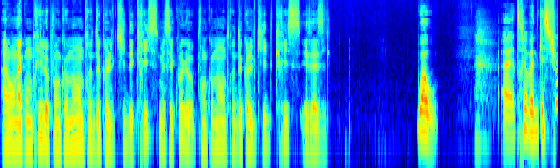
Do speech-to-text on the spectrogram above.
Alors on a compris le point commun entre The Cold Kid et Chris, mais c'est quoi le point commun entre The Cold Kid, Chris et Zazie? Waouh euh, Très bonne question.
